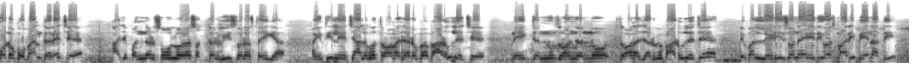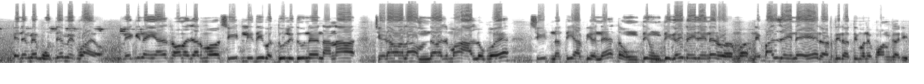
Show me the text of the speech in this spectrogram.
મોટો કૌભાંડ કરે છે. આજે પંદર, સોળ વર્ષ, સત્તર, વીસ વર્ષ થઈ ગયા. અહીંથી લે છે આ લોકો ત્રણ હજાર રૂપિયા ભાડું લે છે. ને એક જણનું, ત્રણ જણનું, ત્રણ હજાર રૂપિયા ભાડું લે છે. એ પણ લેડીઝોને એ દિવસ મારી બેન હતી. એને મેં પોતે મેકવાયો. મેકીને અહીંયા ત્રણ હજારમાં સીટ લીધી, બધું લીધું ને નાના છેડાવાળા અમદાવાદમાં આ લોકોએ સીટ નથી આપી અને તો ઊંઘતી ઊંઘતી ગઈ થઈ જઈને નેપાલ જઈને એ રડતી રડતી મને ફોન કરી.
